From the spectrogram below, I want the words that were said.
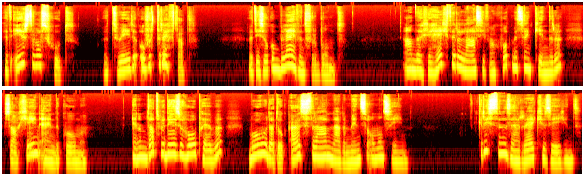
Het eerste was goed, het tweede overtreft dat. Het is ook een blijvend verbond. Aan de gehechte relatie van God met zijn kinderen zou geen einde komen. En omdat we deze hoop hebben, mogen we dat ook uitstralen naar de mensen om ons heen. Christenen zijn rijk gezegend.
